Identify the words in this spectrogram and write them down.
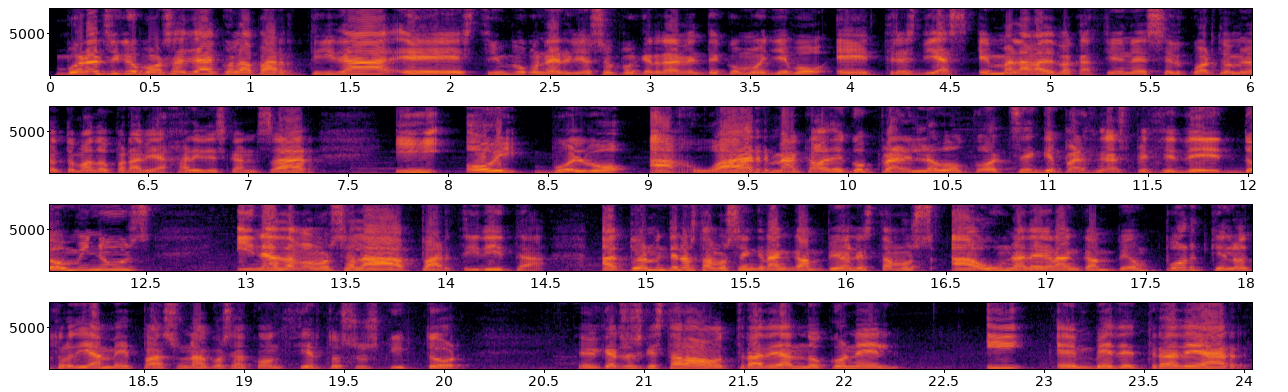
Bueno chicos, vamos allá con la partida eh, Estoy un poco nervioso porque realmente como llevo eh, tres días en Málaga de vacaciones El cuarto me lo he tomado para viajar y descansar Y hoy vuelvo a jugar Me acabo de comprar el nuevo coche que parece una especie de Dominus y nada, vamos a la partidita Actualmente no estamos en Gran Campeón, estamos a una de Gran Campeón Porque el otro día me pasó una cosa con cierto suscriptor El caso es que estábamos tradeando con él Y en vez de tradear,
